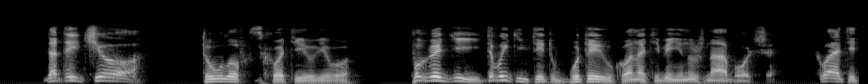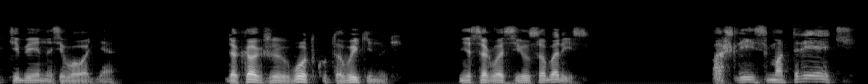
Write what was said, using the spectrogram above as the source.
— Да ты чё? Тулов схватил его. Погоди, да выкинь ты эту бутылку, она тебе не нужна больше. Хватит тебе на сегодня. Да как же водку-то выкинуть? Не согласился Борис. Пошли смотреть,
